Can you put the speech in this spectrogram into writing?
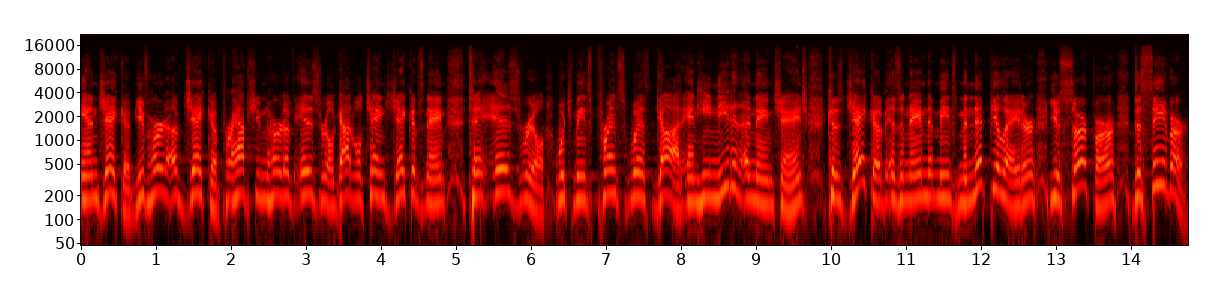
and Jacob. You've heard of Jacob, perhaps you've heard of Israel. God will change Jacob's name to Israel. Israel, which means prince with God. And he needed a name change because Jacob is a name that means manipulator, usurper, deceiver.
